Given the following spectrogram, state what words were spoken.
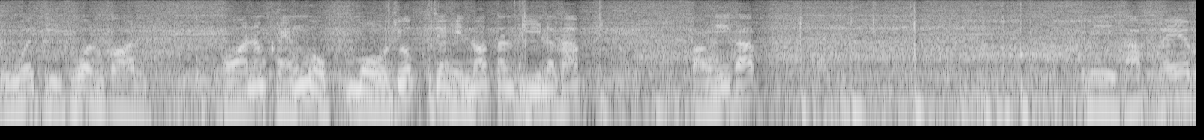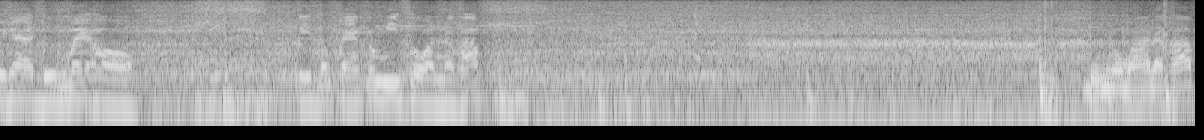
ดูไว้ถี่ถ้วนก่อน พอน้ำแข็งโหมโหมชุบจะเห็นน็อตทันทีนะครับ ฝั่งนี้ครับ นี่ครับแค่ไม่แค่ดึงไม่ออก ติดน้ำแข็งก็มีส่วนนะครับ ดึงออกมานะครับ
